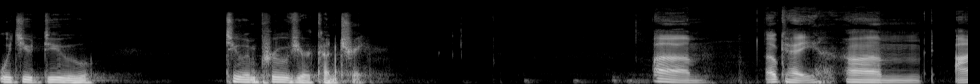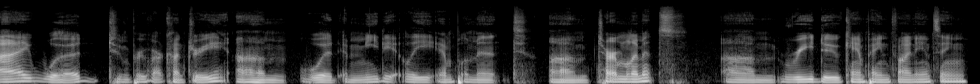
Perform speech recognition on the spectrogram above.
would you do to improve your country? Okay. Um, I would, to improve our country, um, would immediately implement um, term limits, um, redo campaign financing,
